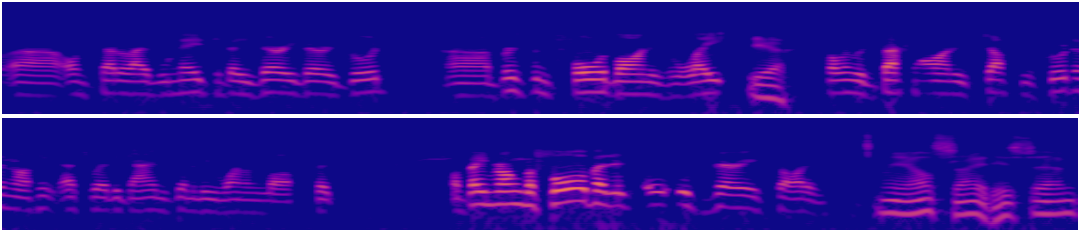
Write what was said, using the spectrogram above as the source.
uh, on Saturday will need to be very, very good. Uh, Brisbane's forward line is elite. Yeah. Collingwood's back line is just as good, and I think that's where the game's going to be won and lost. But I've been wrong before, but it, it, it's very exciting. Yeah, I'll say it is. Um,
